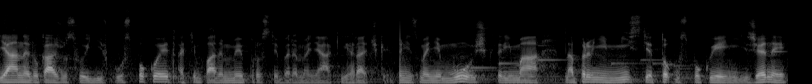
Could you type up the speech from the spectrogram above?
já nedokážu svoji dívku uspokojit a tím pádem my prostě bereme nějaký hračky. Nicméně muž, který má na prvním místě to uspokojení ženy,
